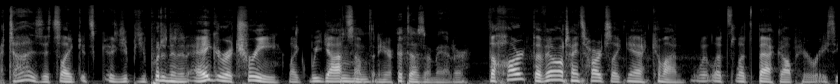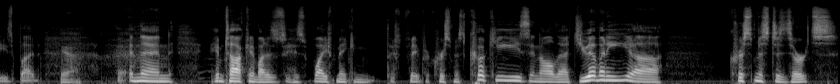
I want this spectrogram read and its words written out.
It does. It's like it's you, you put it in an egg or a tree. Like we got mm-hmm. something here. It doesn't matter. The heart, the Valentine's heart's like, yeah, come on, let's let's back up here, Reese's. But yeah, and then him talking about his his wife making the favorite Christmas cookies and all that. Do you have any uh, Christmas desserts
